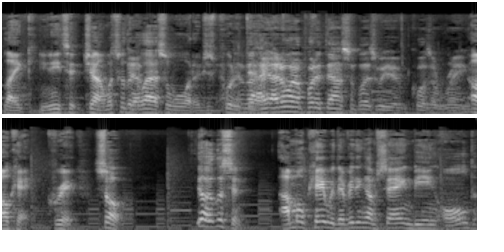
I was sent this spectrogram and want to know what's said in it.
Like you need to, John. What's with a glass of water? Just put it down. I, I don't want to put it down someplace where you cause a ring. Okay, great. So, yo, listen, I'm okay with everything I'm saying being old.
